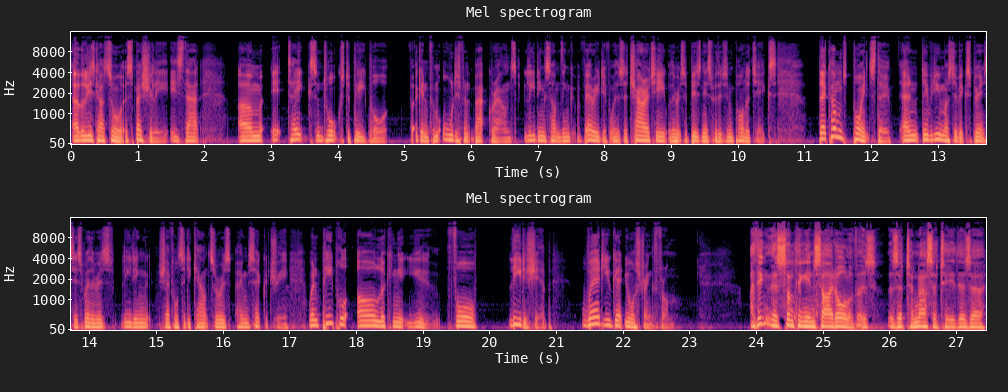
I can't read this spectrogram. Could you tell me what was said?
uh, the Leaders Council, especially, is that um, it takes and talks to people again from all different backgrounds, leading something very different, whether it's a charity, whether it's a business, whether it's in politics. There comes points though, and David, you must have experienced this, whether as leading Sheffield City Council or as Home Secretary, when people are looking at you for leadership, where do you get your strength from? I think there's something inside all of us. There's a tenacity, there's a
